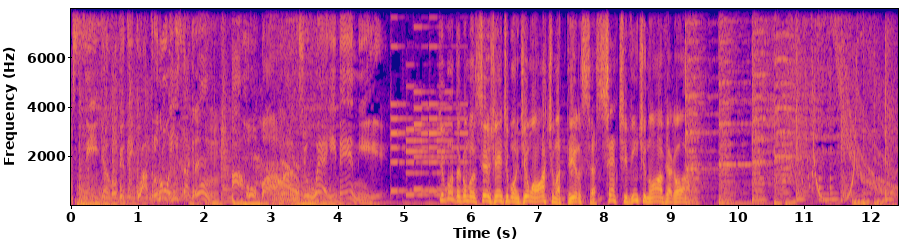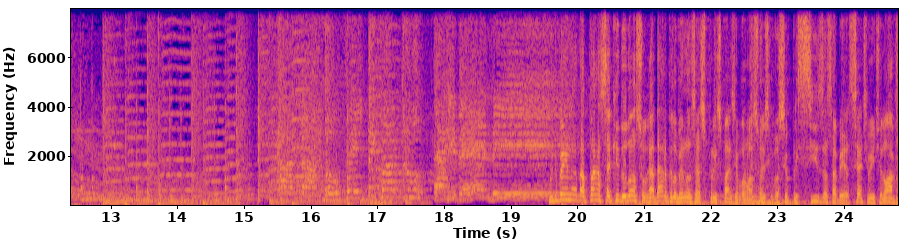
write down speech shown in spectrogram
Siga 94 no Instagram. Arroba Rádio RBN. De volta com você, gente. Bom dia, uma ótima terça, 7h29 agora. Muito bem, nada passa aqui do nosso radar, pelo menos as principais informações que você precisa saber. 729.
